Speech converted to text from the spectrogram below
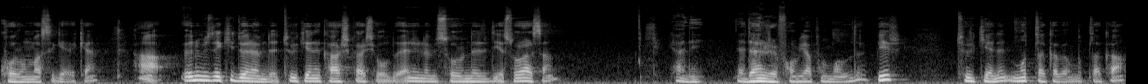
korunması gereken. Ha önümüzdeki dönemde Türkiye'nin karşı karşıya olduğu en önemli sorun nedir diye sorarsan yani neden reform yapılmalıdır? Bir, Türkiye'nin mutlaka ve mutlaka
